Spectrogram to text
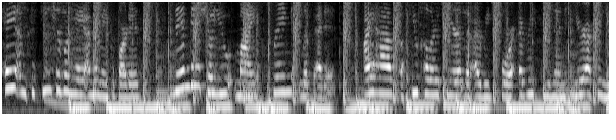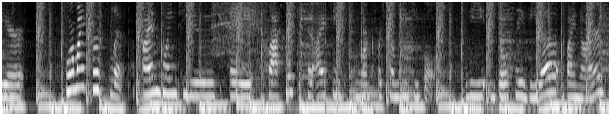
Hey, I'm Christine Cherbonnier. I'm a makeup artist. Today I'm going to show you my spring lip edit. I have a few colors here that I reach for every season, year after year. For my first lip, I'm going to use a classic that I think can work for so many people, the Dolce Vita by NARS.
